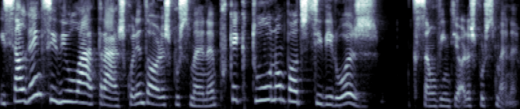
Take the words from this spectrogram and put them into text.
E se alguém decidiu lá atrás 40 horas por semana, por que é que tu não podes decidir hoje que são 20 horas por semana?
